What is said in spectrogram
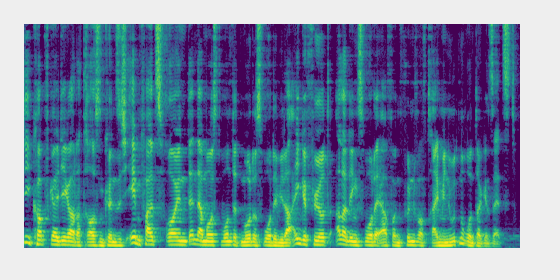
Die Kopfgeldjäger da draußen können sich ebenfalls freuen, denn der Most Wanted Modus wurde wieder eingeführt, allerdings wurde er von 5 auf 3 Minuten runtergesetzt.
